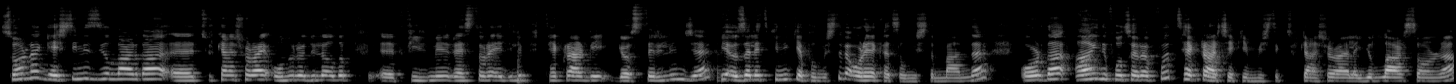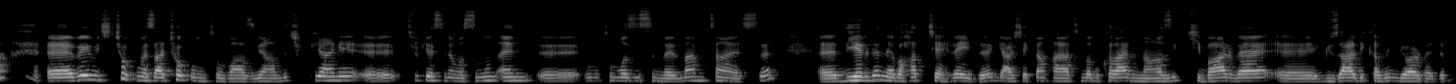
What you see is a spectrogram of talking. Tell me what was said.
Sonra geçtiğimiz yıllarda e, Türkan Şoray onur ödülü alıp e, filmi restore edilip tekrar bir gösterilince bir özel etkinlik yapılmıştı ve oraya katılmıştım ben de. Orada aynı fotoğrafı tekrar çekinmiştik Türkan Şoray'la yıllar sonra. E, benim için çok mesela çok unutulmaz bir andı. Çünkü yani e, Türkiye sinemasının en e, unutulmaz isimlerinden bir tanesi. E, diğeri de Nebahat Çehre'ydi. Gerçekten hayatımda bu kadar nazik, kibar ve e, güzel bir kadın görmedim.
